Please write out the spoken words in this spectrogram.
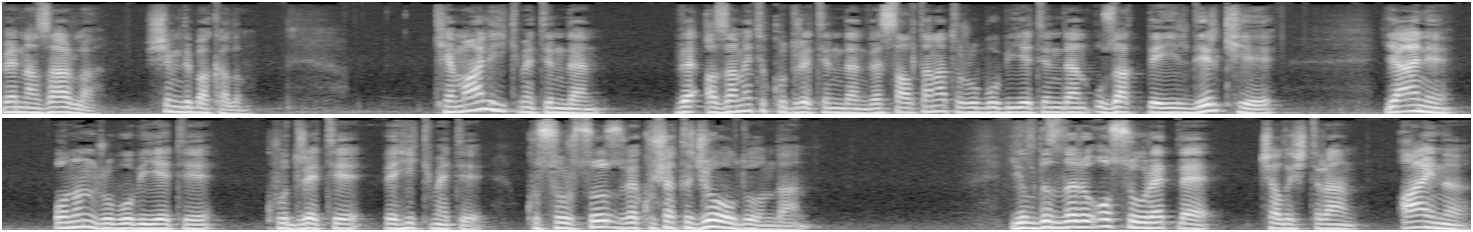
ve nazarla şimdi bakalım kemali hikmetinden ve azameti kudretinden ve saltanat rububiyetinden uzak değildir ki yani onun rububiyeti, kudreti ve hikmeti kusursuz ve kuşatıcı olduğundan yıldızları o suretle çalıştıran aynı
